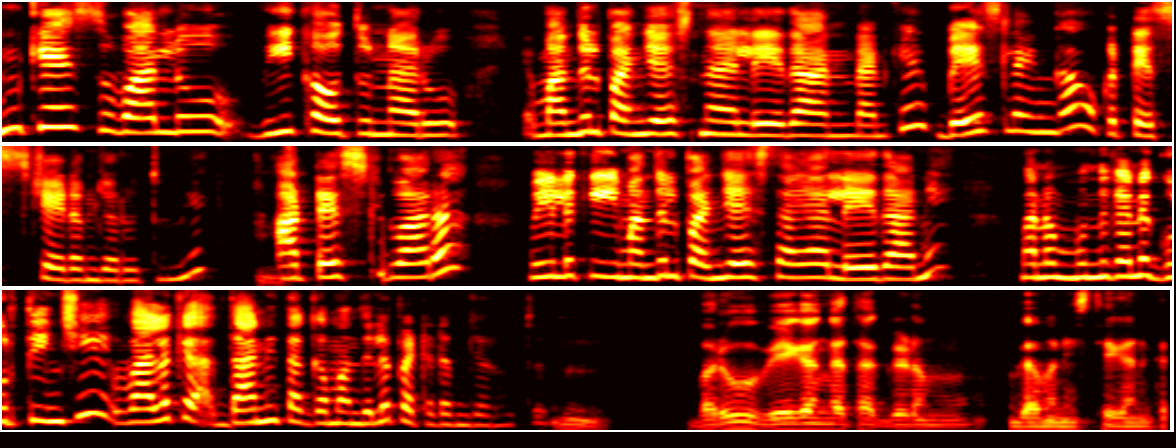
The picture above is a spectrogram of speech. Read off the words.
ఇన్ కేస్ వాళ్ళు వీక్ అవుతున్నారు మందులు పనిచేస్తున్నాయా లేదా అనడానికి బేస్ లైన్గా ఒక టెస్ట్ చేయడం జరుగుతుంది. ఆ టెస్ట్ ద్వారా వీళ్ళకి ఈ మందులు పనిచేస్తాయా లేదా అని మనం ముందుగానే గుర్తించి వాళ్ళకి దానికి తగ్గ మందులు పెట్టడం జరుగుతుంది. బరువు వేగంగా తగ్గడం గమనిస్తే కనుక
